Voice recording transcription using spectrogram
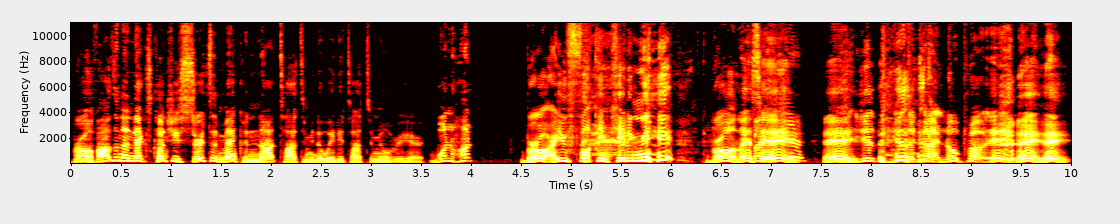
bro, if I was in the next country, certain men could not talk to me the way they talk to me over here. one hundred. Bro, are you fucking kidding me, bro? Let's But say, hey, here, hey, you're, you're the guy. No problem. Hey, hey, hey,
